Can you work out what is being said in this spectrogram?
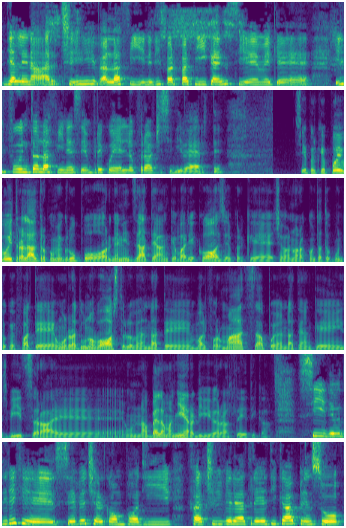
di allenarci alla fine, di far fatica insieme, che il punto alla fine è sempre quello, però ci si diverte. Sì, perché poi voi tra l'altro come gruppo organizzate anche varie cose, perché ci avevano raccontato appunto che fate un raduno vostro dove andate in Val Formazza, poi andate anche in Svizzera, è una bella maniera di vivere l'atletica. Sì, devo dire che Seve cerca un po' di farci vivere l'atletica, penso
